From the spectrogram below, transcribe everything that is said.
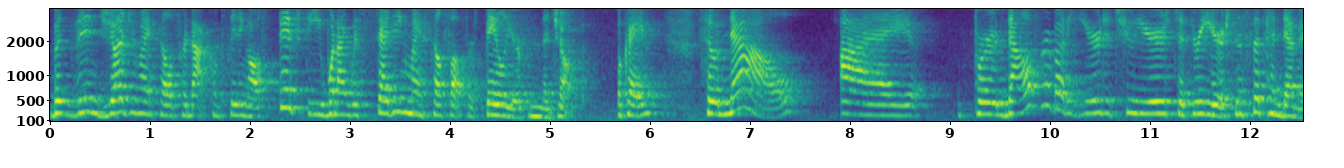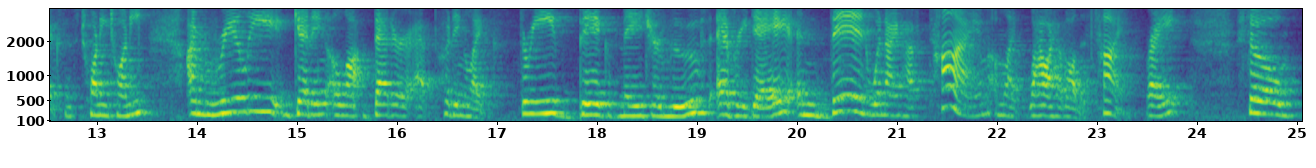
but then judge myself for not completing all 50 when I was setting myself up for failure from the jump, okay? So now I for now for about a year to two years to three years since the pandemic since 2020 i'm really getting a lot better at putting like three big major moves every day. And then when I have time, I'm like, wow, I have all this time, right? So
